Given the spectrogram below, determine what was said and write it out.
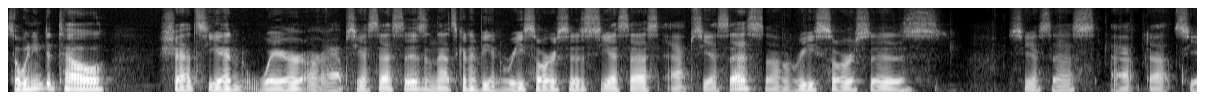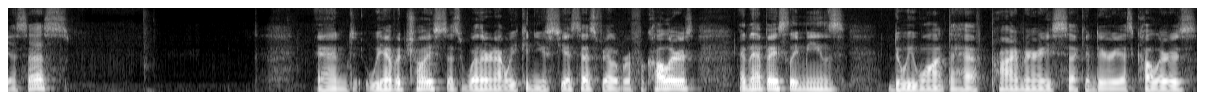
So we need to tell ShadCN where our app CSS is, and that's going to be in resources, CSS, app CSS. So resources, css app.css. And we have a choice as whether or not we can use CSS variables for colors. And that basically means do we want to have primary, secondary as colors?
